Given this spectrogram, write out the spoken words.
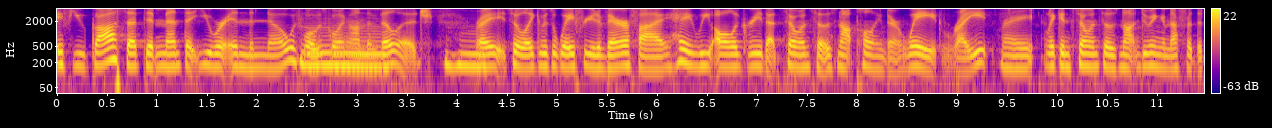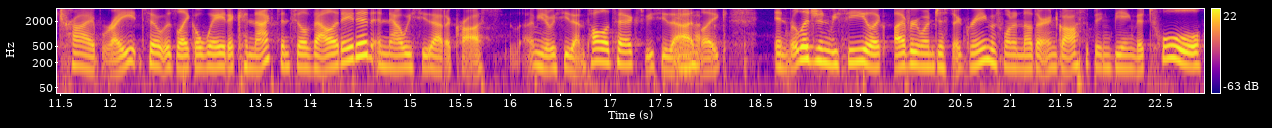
if you gossiped, it meant that you were in the know with what was going on in the mm. village, mm-hmm. right? So like it was a way for you to verify, hey, we all agree that so and so is not pulling their weight, right? Right. Like and so and so is not doing enough for the tribe, right? So it was like a way to connect and feel validated, and now we see that across. I mean, we see that in politics, we see that yeah. like in religion we see like everyone just agreeing with one another and gossiping being the tool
